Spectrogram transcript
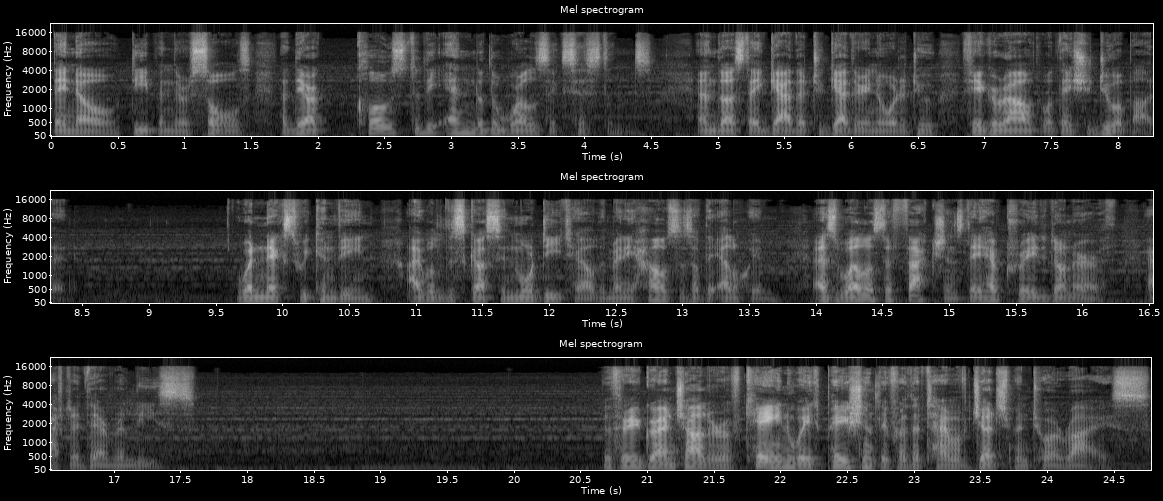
They know, deep in their souls, that they are close to the end of the world's existence, and thus they gather together in order to figure out what they should do about it. When next we convene, I will discuss in more detail the many houses of the Elohim, as well as the factions they have created on Earth after their release. The three grandchildren of Cain wait patiently for the time of judgment to arise.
